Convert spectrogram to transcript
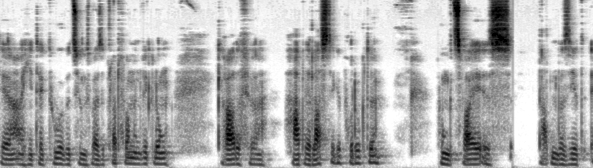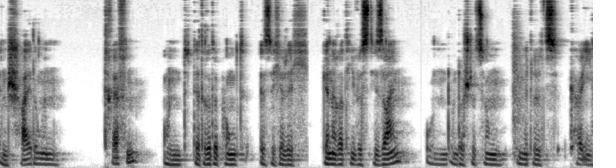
der Architektur bzw. Plattformentwicklung, gerade für hardwarelastige Produkte. Punkt zwei ist datenbasiert Entscheidungen treffen. Und der dritte Punkt ist sicherlich generatives Design und Unterstützung mittels KI.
